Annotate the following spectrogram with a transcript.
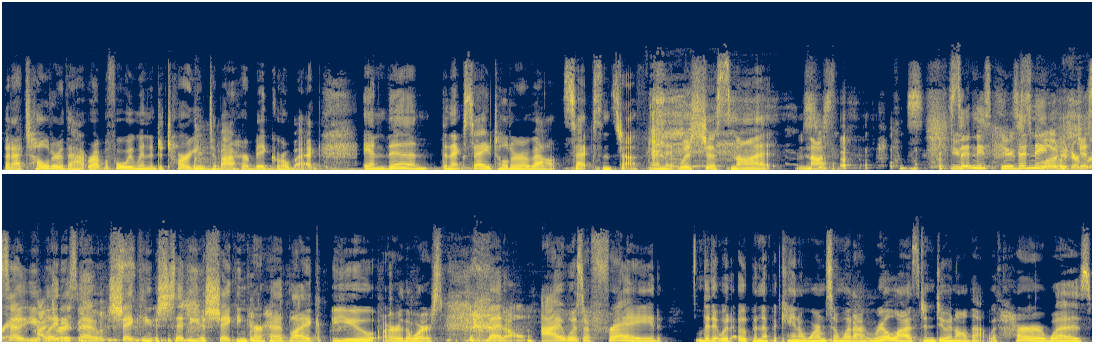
But I told her that right before we went into Target to buy her big girl bag, and then the next day told her about sex and stuff, and it was just not not. Sydney's you Sydney. exploded her Just so you Hydrate. ladies know, shaking. Sydney is shaking her head like you are the worst. But No. I was afraid that it would open up a can of worms. And what I realized in doing all that with her was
